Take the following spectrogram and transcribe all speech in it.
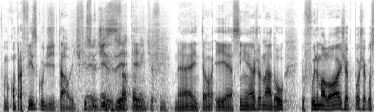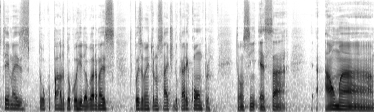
Foi uma compra física ou digital? É difícil É- é dizer. exatamente assim. Né? Então, e é assim é a jornada. Ou eu fui numa loja, poxa, gostei, mas estou ocupado, estou corrido agora, mas depois eu entro no site do cara e compro. Então, assim, essa há uma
